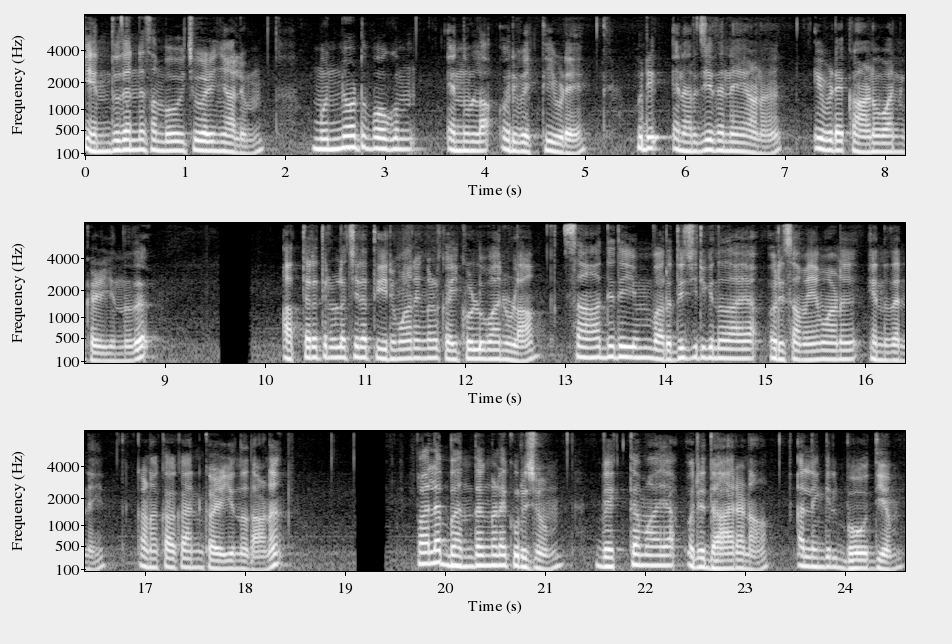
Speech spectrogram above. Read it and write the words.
എന്തു തന്നെ സംഭവിച്ചു കഴിഞ്ഞാലും മുന്നോട്ട് പോകും എന്നുള്ള ഒരു വ്യക്തിയുടെ ഒരു എനർജി തന്നെയാണ് ഇവിടെ കാണുവാൻ കഴിയുന്നത്. അത്തരത്തിലുള്ള ചില തീരുമാനങ്ങൾ കൈക്കൊള്ളുവാനുള്ള സാധ്യതയും വർദ്ധിച്ചിരിക്കുന്നതായ ഒരു സമയമാണ് എന്ന് തന്നെ കണക്കാക്കാൻ കഴിയുന്നതാണ്. പല ബന്ധങ്ങളെക്കുറിച്ചും വ്യക്തമായ ഒരു ധാരണ അല്ലെങ്കിൽ ബോധ്യം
